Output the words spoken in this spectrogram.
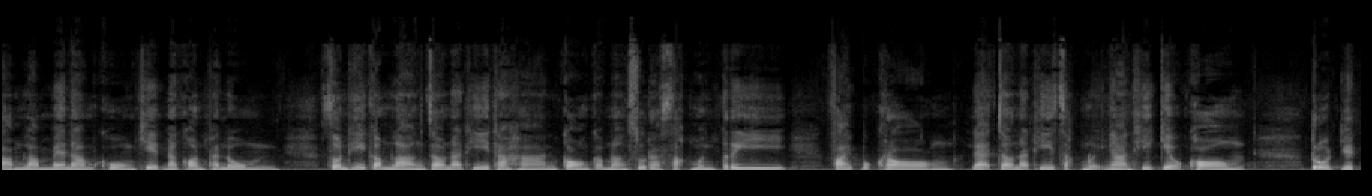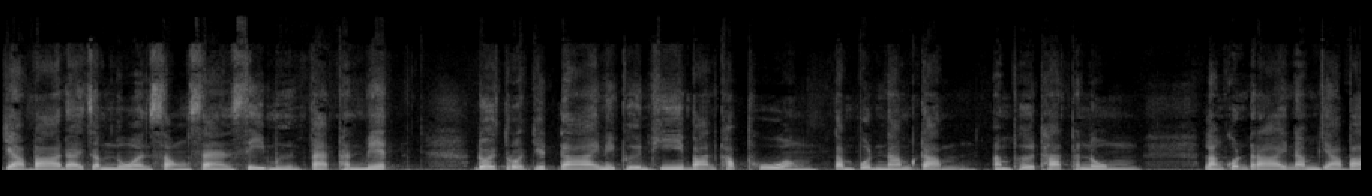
ตามลำแม่น้ำโขงเขตนครพนม ส่วนที่กำลังเจ้าหน้าที่ทหารกองกำลังสุรศักดิ์มนตรี ฝ่ายปกครอง และเจ้าหน้าที่จากหน่วยงานที่เกี่ยวข้อง ตรวจยึดยาบ้าได้จำนวน 248,000 เม็ดโดยตรวจยึดได้ในพื้นที่บ้านคับพวงตำบลน้ำก่ำอำเภอธาตุพนม หลังคนร้ายนำยาบ้า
